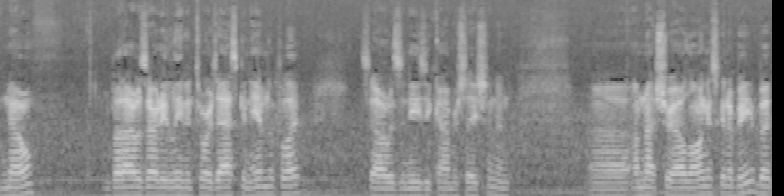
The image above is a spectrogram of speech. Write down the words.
no, but I was already leaning towards asking him to play. So it was an easy conversation, and uh, I'm not sure how long it's going to be, but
